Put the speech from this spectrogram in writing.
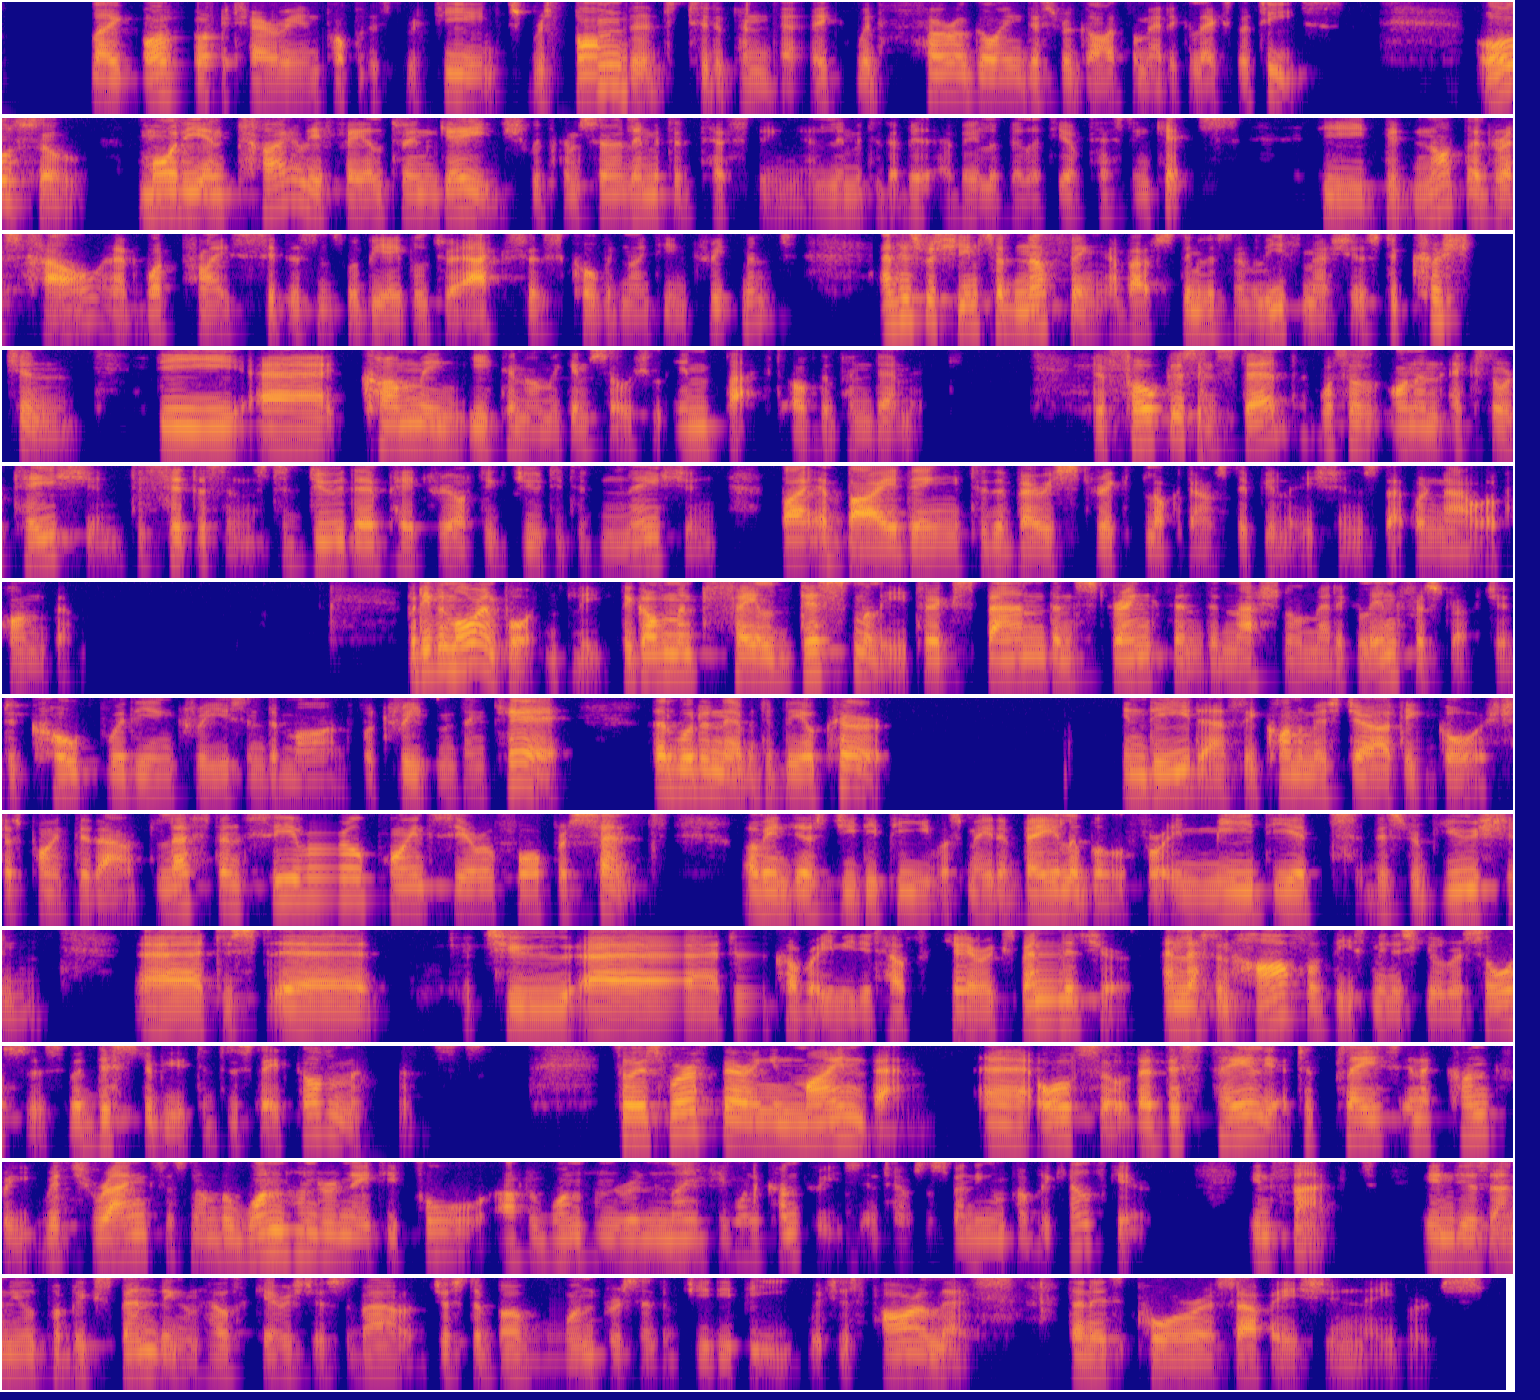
like authoritarian populist regimes responded to the pandemic with thoroughgoing disregard for medical expertise. Also, Modi entirely failed to engage with concern limited testing and limited availability of testing kits, he did not address how and at what price citizens would be able to access COVID-19 treatment. And his regime said nothing about stimulus and relief measures to cushion the uh, coming economic and social impact of the pandemic. The focus instead was on an exhortation to citizens to do their patriotic duty to the nation by abiding to the very strict lockdown stipulations that were now upon them. But even more importantly, the government failed dismally to expand and strengthen the national medical infrastructure to cope with the increase in demand for treatment and care that would inevitably occur. Indeed, as economist Jayati Ghosh has pointed out, less than 0.04% of India's GDP was made available for immediate distribution uh, to, uh, to, uh, to cover immediate healthcare expenditure. And less than half of these minuscule resources were distributed to state governments. So it's worth bearing in mind then uh, also that this failure took place in a country which ranks as number 184 out of 191 countries in terms of spending on public healthcare. In fact, India's annual public spending on healthcare is just about just above 1% of GDP, which is far less than its poorer South Asian neighbors.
